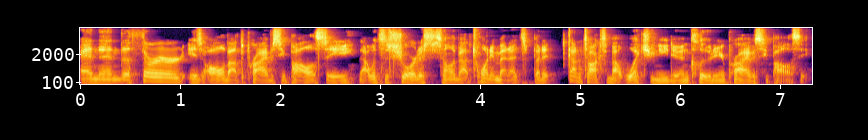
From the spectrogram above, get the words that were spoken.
And then the third is all about the privacy policy. That one's the shortest. It's only about 20 minutes, but it kind of talks about what you need to include in your privacy policy.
